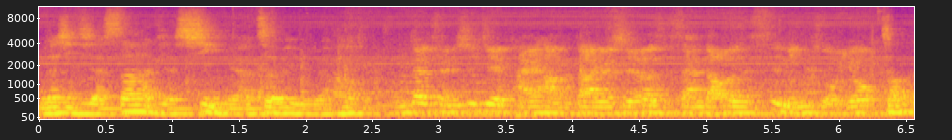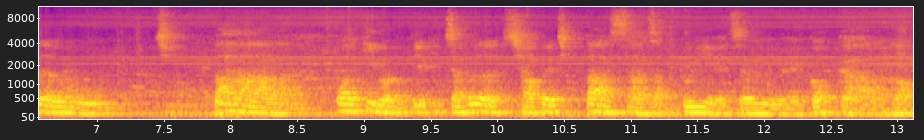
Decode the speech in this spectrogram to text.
毋知是二十三还是二十四名左右啦吼。我们在全世界排行大约是二十三到二十四名左右。差不多有一百，我记无对，差不多超过一百三十几个左右的国家啦吼。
